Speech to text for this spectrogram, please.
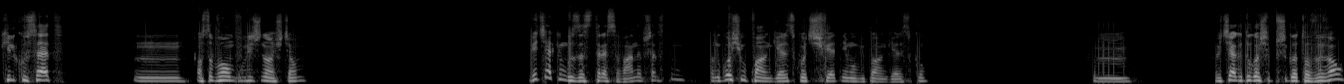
kilkuset mm, osobową publicznością. Wiecie, jakim był zestresowany przed tym? On głosił po angielsku, choć świetnie mówi po angielsku. Mm. Wiecie, jak długo się przygotowywał?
